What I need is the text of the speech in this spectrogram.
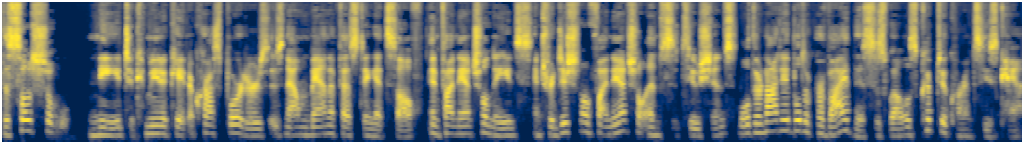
the the social need to communicate across borders is now manifesting itself in financial needs and traditional financial institutions. Well, they're not able to provide this as well as cryptocurrencies can.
